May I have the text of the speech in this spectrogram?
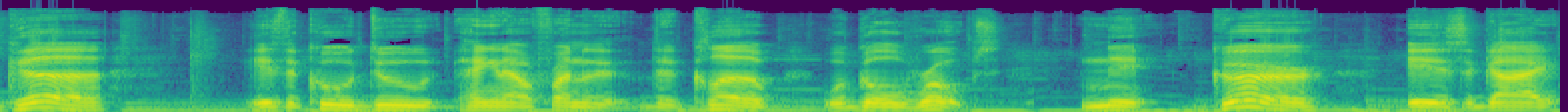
"Guh." Is the cool dude hanging out in front of the, the club with gold ropes. Nigger is a guy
